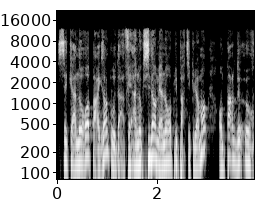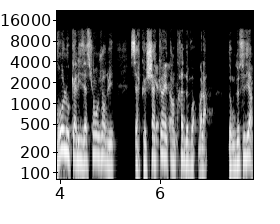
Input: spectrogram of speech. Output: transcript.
c'est qu'en Europe, par exemple, ou enfin, en Occident, mais en Europe plus particulièrement, on parle de relocalisation aujourd'hui. C'est-à-dire que chacun est en train de voir. Voilà. Donc de se dire.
